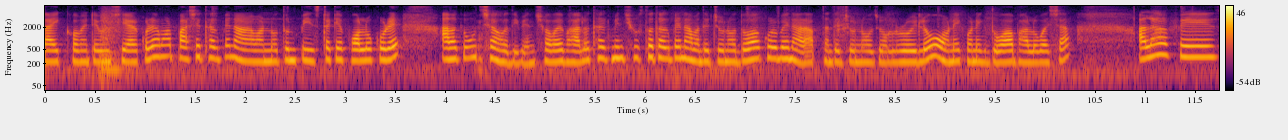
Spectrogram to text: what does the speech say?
লাইক কমেন্ট এবং শেয়ার করে আমার পাশে থাকবেন। আর আমার নতুন পেজটাকে ফলো করে আমাকে উৎসাহ দিবেন। সবাই ভালো থাকবেন সুস্থ থাকবেন আমাদের জন্য দোয়া করবেন। আর আপনাদের জন্য রইল অনেক অনেক দোয়া ভালোবাসা। আল্লাহ হাফেজ।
